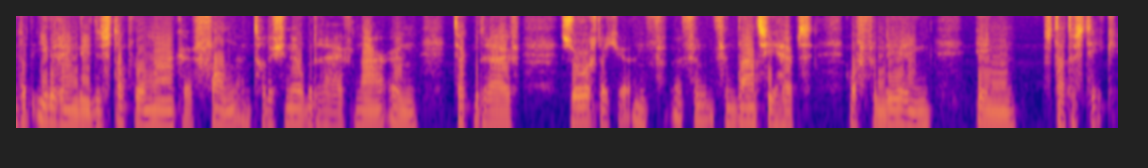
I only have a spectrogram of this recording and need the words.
Dat iedereen die de stap wil maken van een traditioneel bedrijf naar een techbedrijf, zorgt dat je een fundatie hebt of fundering in statistiek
